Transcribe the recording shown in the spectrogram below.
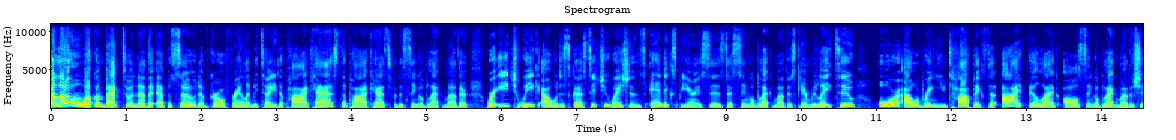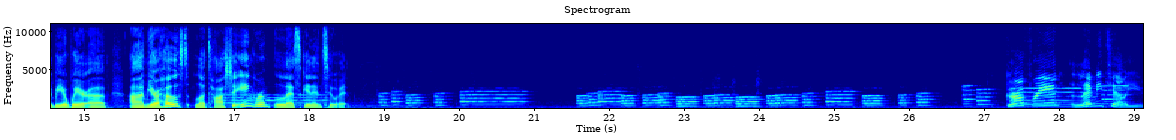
Hello, and welcome back to another episode of Girlfriend Let Me Tell You the Podcast, the podcast for the single black mother, where each week I will discuss situations and experiences that single black mothers can relate to, or I will bring you topics that I feel like all single black mothers should be aware of. I'm your host, Latasha Ingram. Let's get into it. Girlfriend, let me tell you.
